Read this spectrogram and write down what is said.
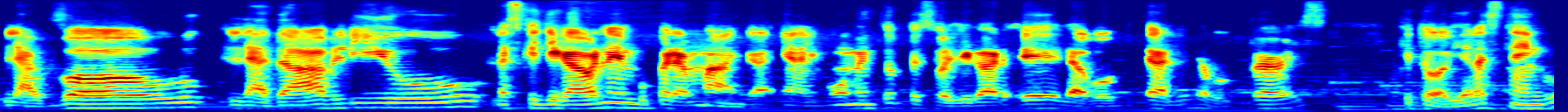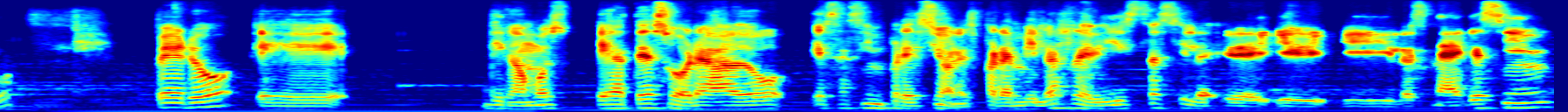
la Vogue, la W, las que llegaban en Bucaramanga. En algún momento empezó a llegar eh, la Vogue Italia, la Vogue Paris, que todavía las tengo, pero eh, digamos, he atesorado esas impresiones. Para mí las revistas y, eh, las magazines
